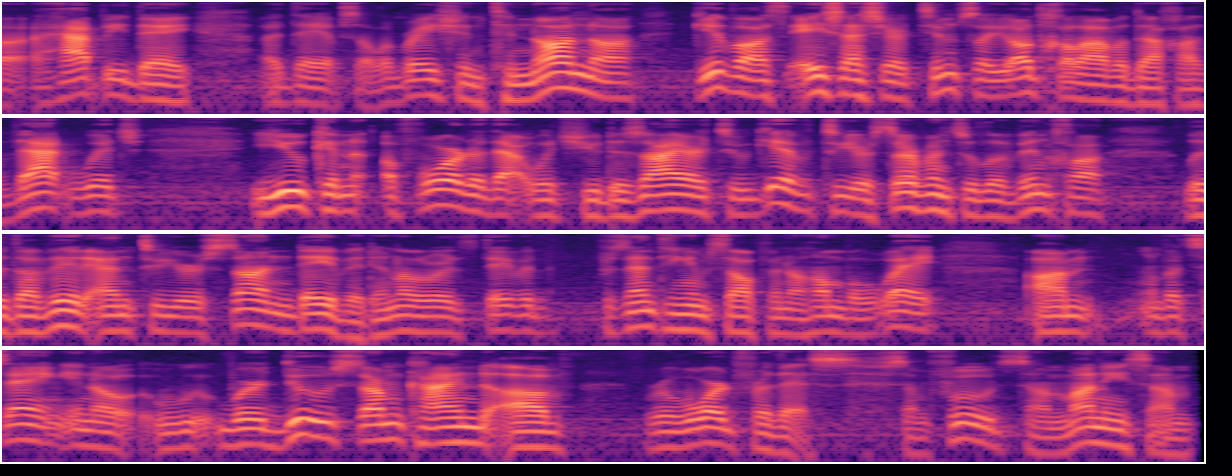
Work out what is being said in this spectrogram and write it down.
a happy day, a day of celebration. Tinana, give us esasher timsa yod that which you can afford that which you desire to give to your servants, ulevincha, David and to your son David. In other words, David presenting himself in a humble way, um, but saying, you know, we're due some kind of reward for this, some food, some money, some,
